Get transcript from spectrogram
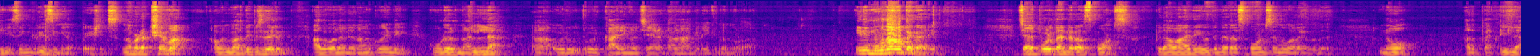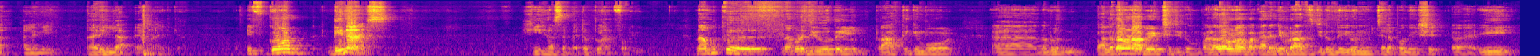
he's increasing your patience നമ്മുടെ ക്ഷമ അവൻ വർദ്ധിപ്പിച്ചു തരും. അതുപോലെ തന്നെ നമുക്ക് വേണ്ടി കൂടുതൽ നല്ല ഒരു ഒരു കാര്യങ്ങൾ ചെയ്യാനായിട്ട് അവൻ ആഗ്രഹിക്കുന്നു എന്നുള്ളതാണ്. ഇനി മൂന്നാമത്തെ കാര്യം. ചിലപ്പോൾ തന്റെ റെസ്പോൺസ് പിതാവായ ദൈവത്തിന്റെ റെസ്പോൺസ് എന്ന് പറയുന്നത് നോ അത് പറ്റില്ല അല്ലെങ്കിൽ തരില്ല എന്നായിരിക്കാം. If God denies he has a better plan for you നമുക്ക് നമ്മുടെ ജീവിതത്തിൽ പ്രാർത്ഥിക്കുമ്പോൾ നമ്മൾ പലതവണ അപേക്ഷിച്ചിട്ടും പലതവണ കരഞ്ഞു പ്രാർത്ഥിച്ചിട്ടും ദൈവം ചിലപ്പോൾ നിഷ് ഈ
